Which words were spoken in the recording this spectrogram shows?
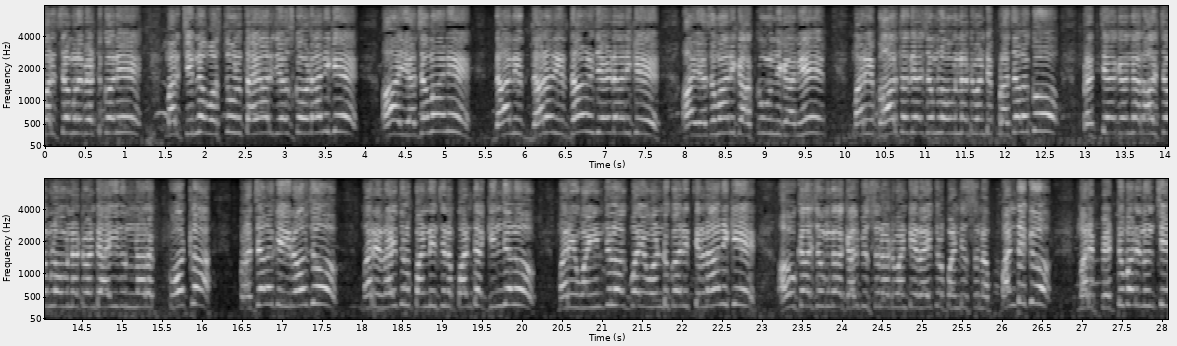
పరిశ్రమలు పెట్టుకొని మరి చిన్న వస్తువును తయారు చేసుకోవడానికి ఆ యజమాని దాని ధర నిర్ధారణ చేయడానికి ఆ యజమానికి హక్కు ఉంది కానీ మరి భారతదేశంలో ఉన్నటువంటి ప్రజలకు ప్రత్యేకంగా రాష్ట్రంలో ఉన్నటువంటి ఐదున్నర కోట్ల ప్రజలకు ఈ రోజు మరి రైతులు పండించిన పంట గింజలు మరి ఇంటిలోకి పోయి వండుకొని తినడానికి అవకాశంగా కల్పిస్తున్నటువంటి రైతులు పండిస్తున్న పంటకు మరి పెట్టుబడి నుంచి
